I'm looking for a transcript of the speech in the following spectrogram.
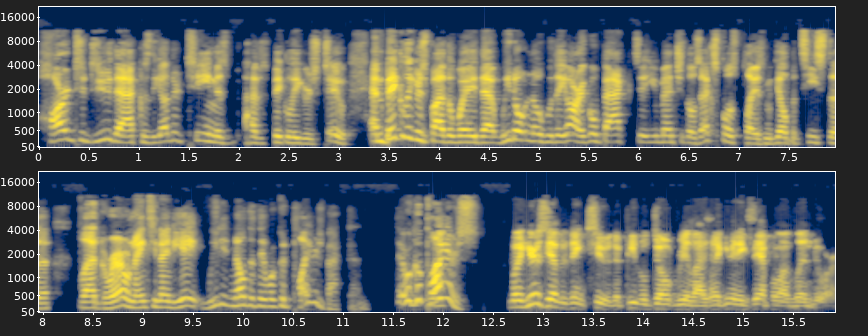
hard to do that because the other team is has big leaguers too, and big leaguers, by the way, that we don't know who they are. I go back to you mentioned those Expos players, Miguel Batista, Vlad Guerrero, 1998. We didn't know that they were good players back then. They were good Well, players. Well, here's the other thing too that people don't realize. I'll give you an example on Lindor.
